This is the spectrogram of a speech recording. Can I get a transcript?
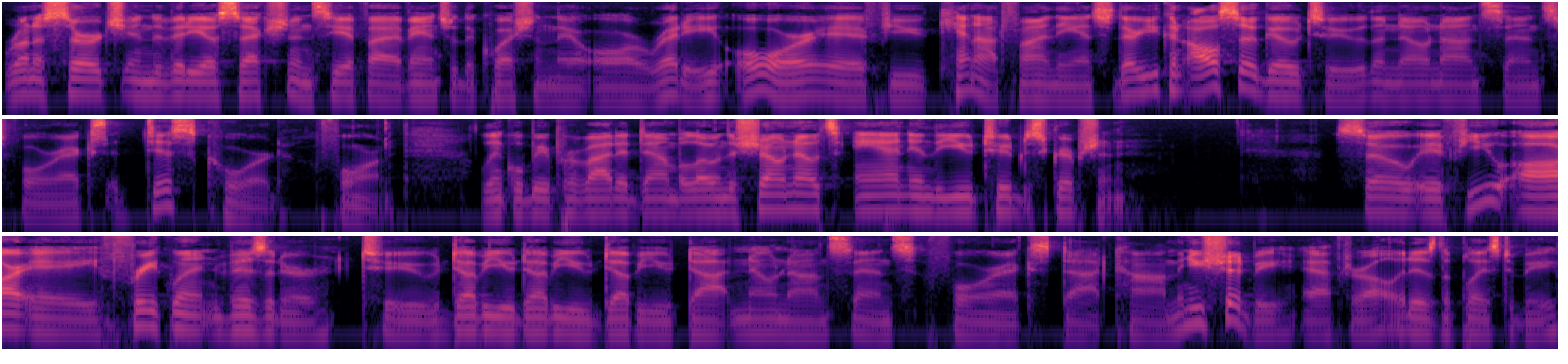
run a search in the video section and see if I have answered the question there already. Or if you cannot find the answer there, you can also go to the No Nonsense Forex Discord forum. Link will be provided down below in the show notes and in the YouTube description. So, if you are a frequent visitor to www.nononsenseforex.com, and you should be, after all, it is the place to be,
